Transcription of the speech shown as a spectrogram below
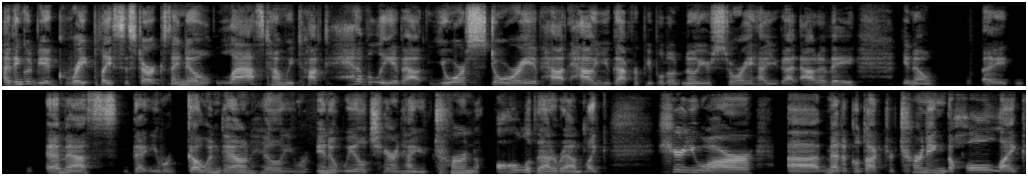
I think would be a great place to start because I know last time we talked heavily about your story of how how you got for people don't know your story, how you got out of a, you know, a MS that you were going downhill, you were in a wheelchair, and how you turned all of that around. Like here you are, uh, medical doctor, turning the whole like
